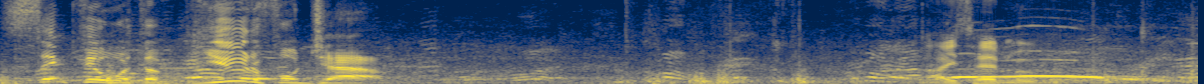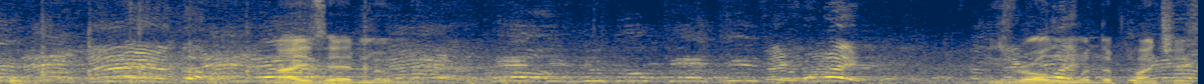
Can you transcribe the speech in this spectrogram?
Sinkfield with a beautiful jab. Nice head movement. Nice head movement. He's rolling with the punches.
